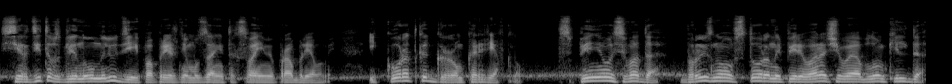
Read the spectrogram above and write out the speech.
Сердито взглянул на людей, по-прежнему занятых своими проблемами, и коротко громко рявкнул. Вспенилась вода, брызнула в стороны, переворачивая обломки льда.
